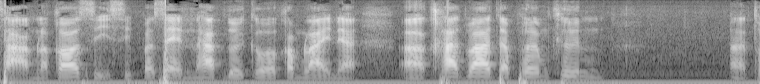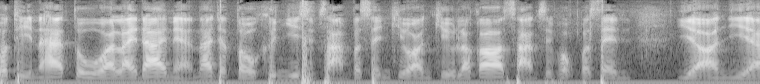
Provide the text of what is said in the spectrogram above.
23 แล้วก็ 40%นะครับ โดยตัวกำไรเนี่ยคาดว่าจะเพิ่มขึ้น โทษทีนะฮะ ตัวรายได้เนี่ย น่าจะโตขึ้น 23% Q on Q แล้วก็ 36% year on year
